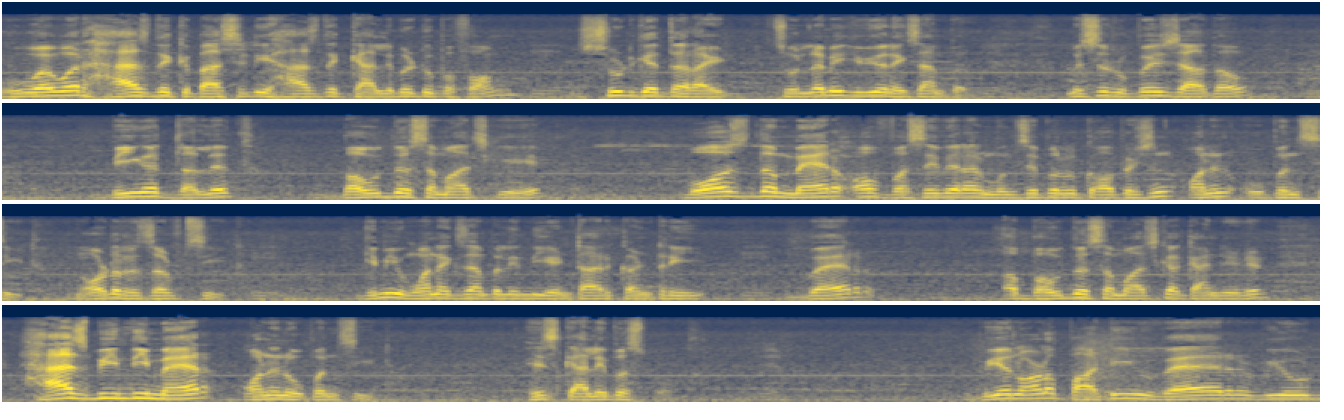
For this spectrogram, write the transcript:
Whoever has the capacity, has the caliber to perform, should get the right. So let me give you an example. Mr. Rupesh Jadhav, being a Dalit, बौद्ध समाज के वॉज़ द मेयर ऑफ़ वसेवेरा म्युनसिपल कॉर्पोरेशन ऑन एन ओपन सीट नॉट अ रिज़र्व सीट गिव मी वन एग्ज़ाम्पल इन द एंटायर कंट्री वेयर अ बौद्ध समाज का कैंडिडेट हैज़ बीन द मेयर ऑन एन ओपन सीट हिज कैलिबस बुक वी आर नॉट अ पार्टी वेयर वी वुड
